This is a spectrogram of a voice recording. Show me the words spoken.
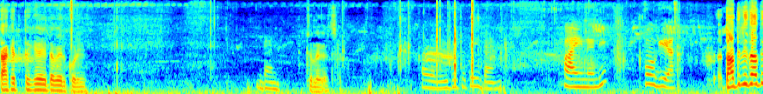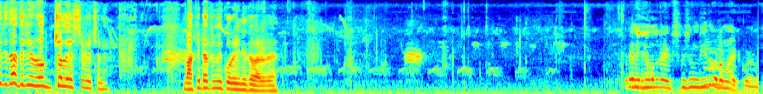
তাকের থেকে এটা বের করি। ডান চলে গেছে। আর ডান ফাইনালি হো গিয়া। তাড়াতাড়ি তাড়াতাড়ি তাড়াতাড়ি রোদ চলে এসছে পেছনে। বাকিটা তুমি করে নিতে পারবে। এটা নিজের মতো এক্সপ্রেশন দিয়ে তো ওটা মাইট করে নেব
